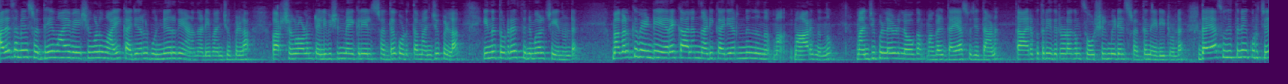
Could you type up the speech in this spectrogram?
അതേസമയം ശ്രദ്ധേയമായ വേഷങ്ങളുമായി കരിയറിൽ മുന്നേറുകയാണ് നടി മഞ്ജു പിള്ള. വർഷങ്ങളോളം ടെലിവിഷൻ മേഖലയിൽ ശ്രദ്ധ കൊടുത്ത മഞ്ജു പിള്ള ഇന്ന് തുടരെ സിനിമകൾ ചെയ്യുന്നുണ്ട്. മകൾക്ക് വേണ്ടി ഏറെക്കാലം നടി കരിയറിൽ നിന്ന് മാറി നിന്നു. മഞ്ജു പിള്ളയുടെ ലോകം മകൾ ദയാ സുജിത്താണ് താരപുത്രി ഇതിനോടകം സോഷ്യൽ മീഡിയയിൽ ശ്രദ്ധ നേടിയിട്ടുണ്ട്. ദയാ സുജിത്തിനെ കുറിച്ച്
